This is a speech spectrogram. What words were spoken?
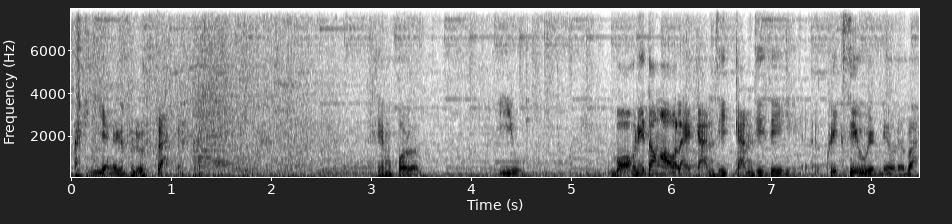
ไอ้เหี้ยอะไรก็ไม่รู้สักไอเทมโคตรแบบอิว บอกนี่ต้องเอาอะไรกั้นทีกั้นทีทีควิกซิลอย่างเดียวเลยปะ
